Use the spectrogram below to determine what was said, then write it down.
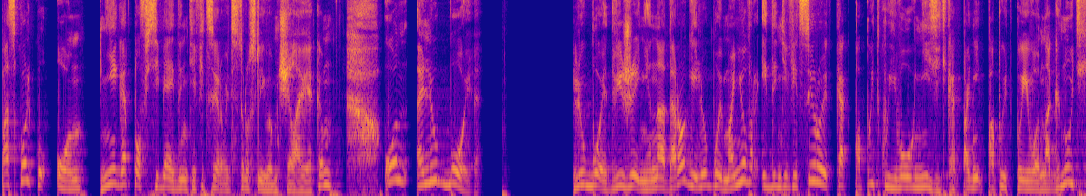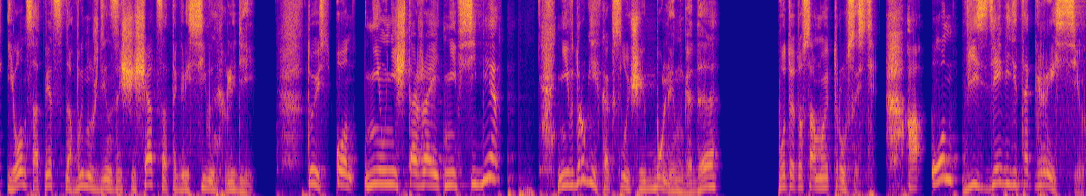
поскольку он не готов себя идентифицировать с трусливым человеком, он любое любое движение на дороге, любой маневр идентифицирует как попытку его унизить, как попытку его нагнуть, и он, соответственно, вынужден защищаться от агрессивных людей. То есть он не уничтожает ни в себе, ни в других, как в случае буллинга, да, вот эту самую трусость, а он везде видит агрессию.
